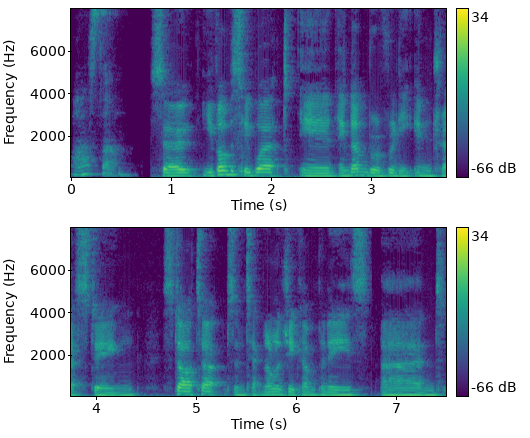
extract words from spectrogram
Awesome. So you've obviously worked in a number of really interesting startups and technology companies and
